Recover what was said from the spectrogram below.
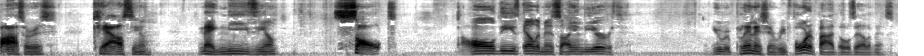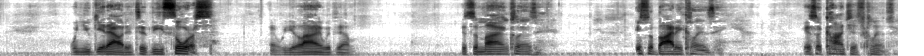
Phosphorus, calcium, magnesium, salt. All these elements are in the earth. You replenish and refortify those elements when you get out into the source and realign with them. It's a mind cleansing. It's a body cleansing. It's a conscious cleansing.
